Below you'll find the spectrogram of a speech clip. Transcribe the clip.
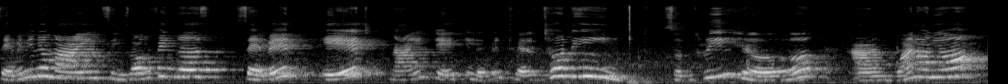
7 in your mind. Sing all fingers. 7, 8, 9, 10, 11, 12, 13. So 3 here and 1 on your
